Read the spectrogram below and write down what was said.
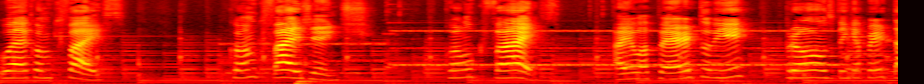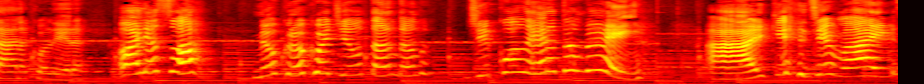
Ué, como que faz? Como que faz, gente? Como que faz? Aí eu aperto e pronto, tem que apertar na coleira. Olha só! Meu crocodilo tá andando de coleira também. Ai, que demais!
